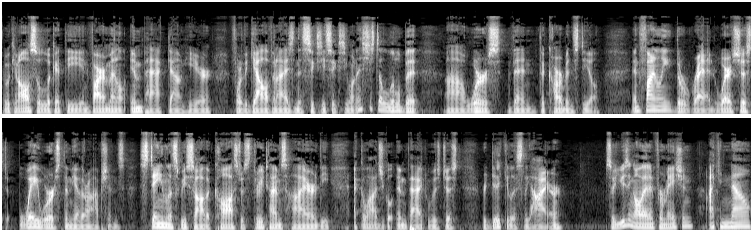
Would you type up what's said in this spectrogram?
And we can also look at the environmental impact down here for the galvanized and the 6061. It's just a little bit uh, worse than the carbon steel. And finally, the red, where it's just way worse than the other options. Stainless, we saw the cost was three times higher, the ecological impact was just ridiculously higher. So, using all that information, I can now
